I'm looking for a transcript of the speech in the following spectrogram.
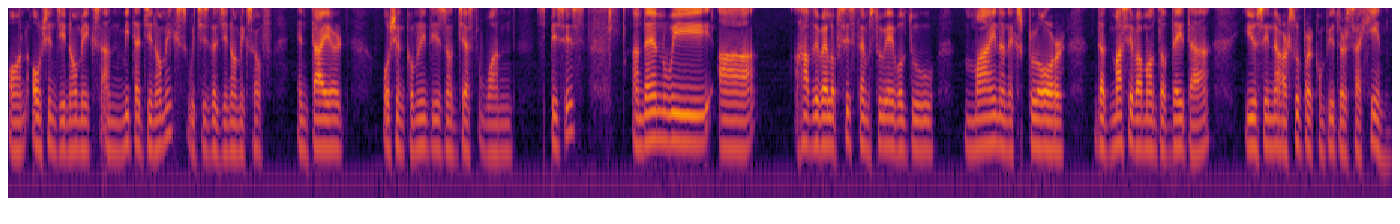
on ocean genomics and metagenomics, which is the genomics of entire ocean communities, not just one species. And then we uh, have developed systems to be able to mine and explore that massive amount of data using our supercomputer Shaheen.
